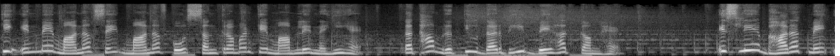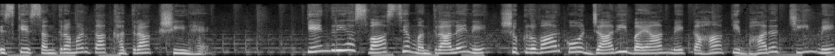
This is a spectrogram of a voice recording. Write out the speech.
कि इनमें मानव से मानव को संक्रमण के मामले नहीं है, तथा मृत्यु दर भी बेहद कम है। इसलिए भारत में इसके संक्रमण का खतरा क्षीण है। केंद्रीय स्वास्थ्य मंत्रालय ने शुक्रवार को जारी बयान में कहा कि भारत चीन में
